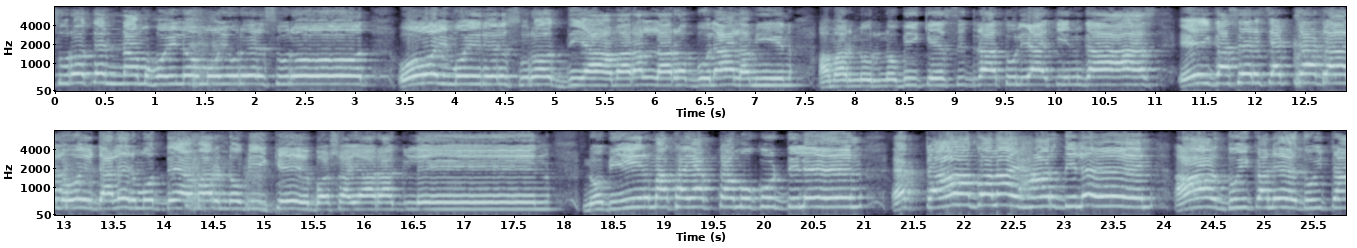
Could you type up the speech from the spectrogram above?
সুরতের নাম হইল ময়ূরের সুরত। ওই ময়ূরের সুরত দিয়া আমার আল্লাহ রব্বুল আলামিন আমার নূর নবীকে সিদরা তুলিয়া কিন গাছ। এই গাছের চারটা ডাল ওই ডালের মধ্যে আমার নবীকে বসায়া রাখলেন। নবীর মাথায় একটা মুকুট দিলেন, একটা গলায় হার দিলেন আর দুই কানে দুইটা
